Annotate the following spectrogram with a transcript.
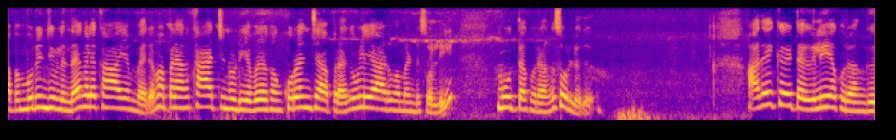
அப்போ முறிஞ்சு விழுந்தா எங்களுக்கு காயம் வரும். அப்போ நாங்கள் காற்றினுடைய வேகம் குறைஞ்சா பிறகு விளையாடுவோம் என்று சொல்லி மூத்த குரங்கு சொல்லுது. அதை கேட்ட இளைய குரங்கு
